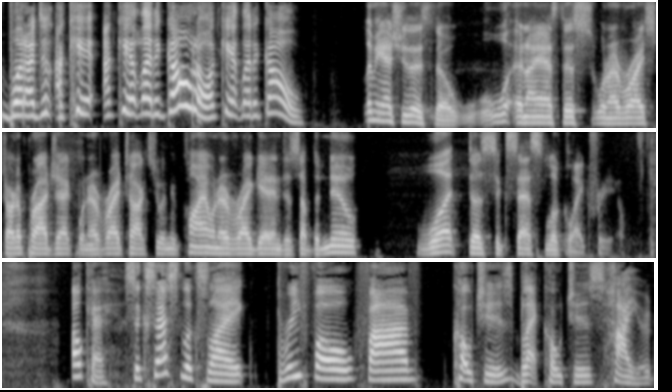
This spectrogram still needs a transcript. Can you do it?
but I just I can't I can't let it go though. I can't let it go. Let me ask you this though, and I ask this whenever I start a project, whenever I talk to a new client, whenever I get into something new. What does success look like for you? Okay, success looks like three, four, five coaches, black coaches hired,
